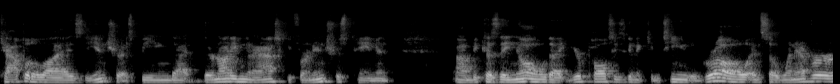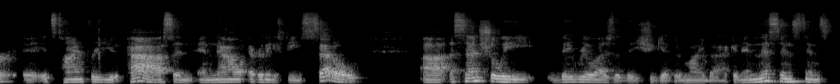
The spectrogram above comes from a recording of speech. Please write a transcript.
capitalize the interest, being that they're not even going to ask you for an interest payment um, because they know that your policy is going to continue to grow. And so whenever it's time for you to pass and, and now everything is being settled, uh, essentially they realize that they should get their money back. And in this instance,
